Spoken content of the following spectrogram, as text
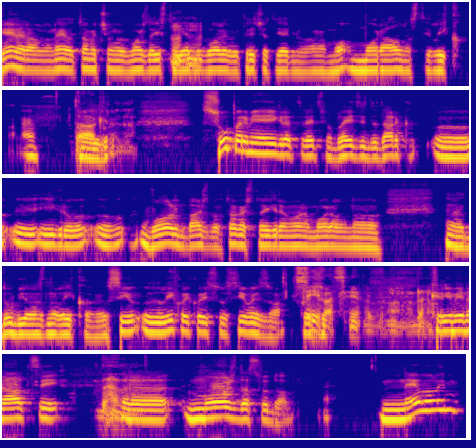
generalno, ne, o tome ćemo možda isto jednu, mm-hmm. volio bi pričati jednu ono, moralnosti likova, ne, da. Super mi je igrat, recimo Blades in the Dark uh, igru, uh, volim baš zbog toga što igram ono moralno dubiozne likove, likovi koji su u sivoj zoni. Siva, siva zona, da. Kriminalci da, da. Uh, možda su dobri. Ne. volim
